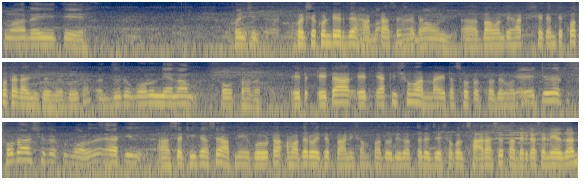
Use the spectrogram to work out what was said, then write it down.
তোমার এইতে খলসেকুন্ডির যে হাটটা আছে হ্যাঁ, সেটা? বামন্দি হাট সেখান থেকে কত টাকায় নিচে গরুটা? দুটো গরু নিয়ে নাম সত্তর হাজার টাকা। এটা এটা একই সমান না এটা ছোট তাদের মধ্যে? এটা ছোট আর সেটা একটু বড় একই। আচ্ছা ঠিক আছে আপনি গরুটা আমাদের ওই যে প্রাণী সম্পদ অধিদপ্তরে যে সকল সার আছে তাদের কাছে নিয়ে যান।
